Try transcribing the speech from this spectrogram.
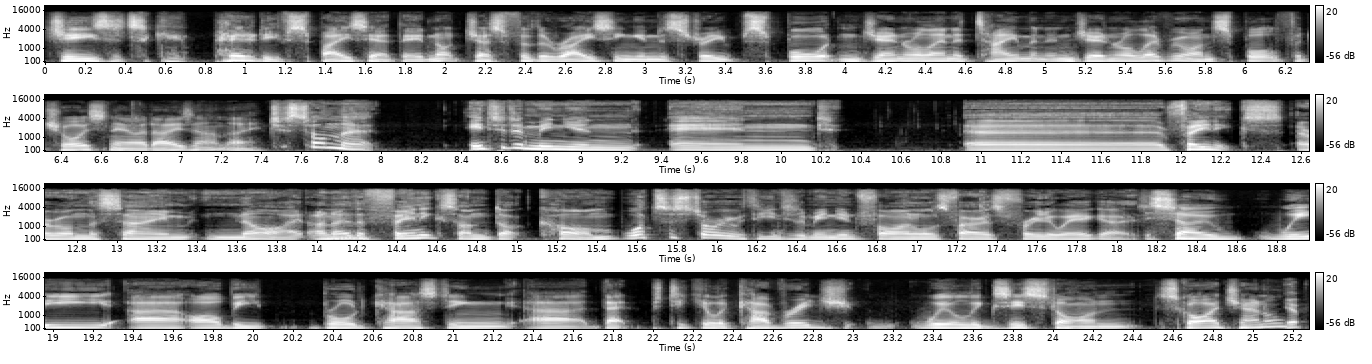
geez, it's a competitive space out there, not just for the racing industry, sport in general, entertainment in general. Everyone's sport for choice nowadays, aren't they? Just on that, Inter Dominion and uh, Phoenix are on the same night. I know mm. the Phoenix on .com. What's the story with the Inter Dominion final as far as free to air goes? So we, uh, I'll be broadcasting uh, that particular coverage will exist on Sky Channel yep.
